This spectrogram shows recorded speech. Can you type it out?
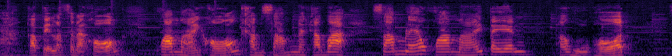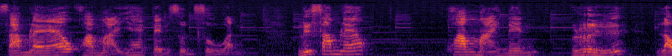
อะก็เป็นลักษณะของความหมายของคำซ้ำนะครับว่า ซ้ำแล้วความหมายเป็นพหูพจน์ ซ้ำแล้วความหมายแยกเป็นส่วนๆหรือซ้ำแล้ว ความหมายเน้น หรือเรา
